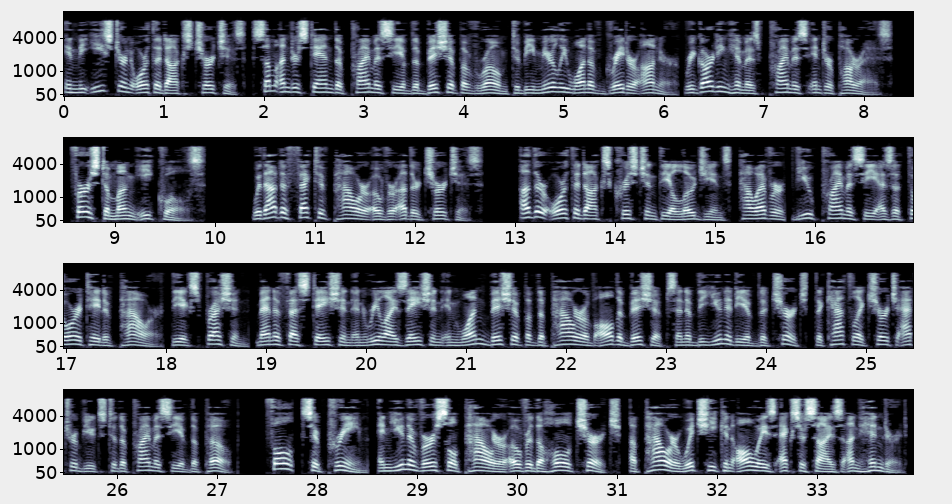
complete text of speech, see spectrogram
In the Eastern Orthodox churches, some understand the primacy of the Bishop of Rome to be merely one of greater honor, regarding him as primus inter pares, first among equals, without effective power over other churches. Other Orthodox Christian theologians, however, view primacy as authoritative power, the expression, manifestation and realization in one bishop of the power of all the bishops and of the unity of the Church. The Catholic Church attributes to the primacy of the Pope full, supreme, and universal power over the whole Church, a power which he can always exercise unhindered.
